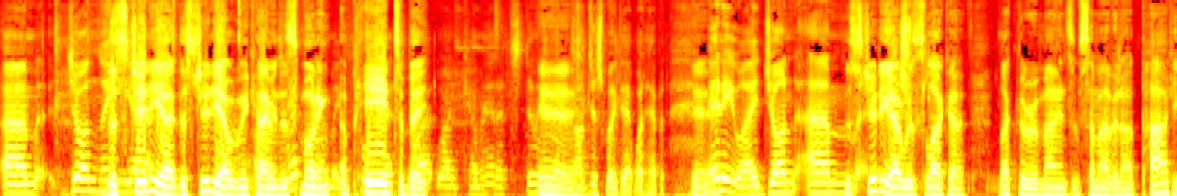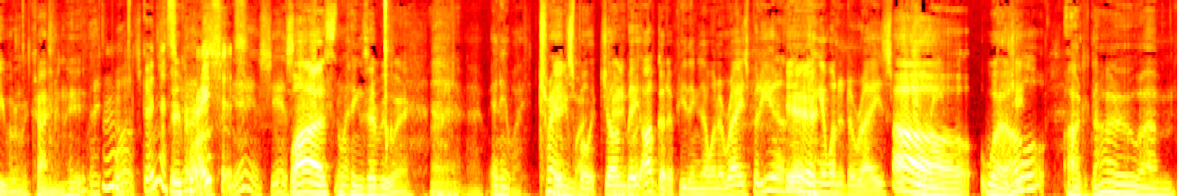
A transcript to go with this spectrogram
Um, John, the, The studio, the studio when we came in this morning appeared to be. Won't come out. It's doing Yeah. that. I've just worked out what happened. Yeah. Anyway, John, um, The studio was like a like the remains of some overnight party when we came in here. It was, goodness It was. gracious. Yes, yes. Wires and things everywhere. I don't know. Anyway, transport, Anyway, John. anyway. B. I've got a few things I want to raise, but you know, Yeah. anything I wanted to raise? Oh well, I don't know. Um,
